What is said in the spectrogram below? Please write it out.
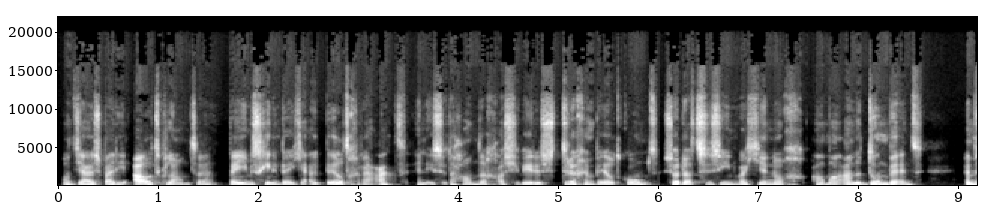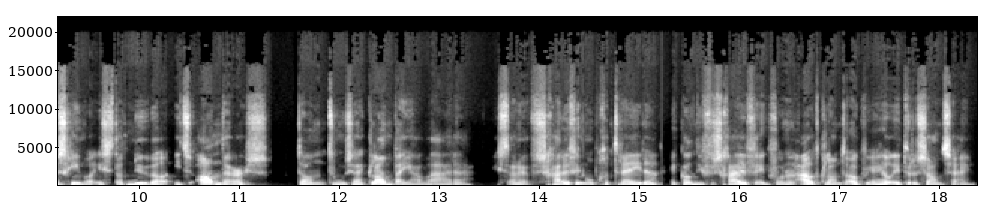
Want juist bij die oud-klanten ben je misschien een beetje uit beeld geraakt en is het handig als je weer eens terug in beeld komt, zodat ze zien wat je nog allemaal aan het doen bent. En misschien wel is dat nu wel iets anders dan toen zij klant bij jou waren. Is daar een verschuiving opgetreden? En kan die verschuiving voor een oud klant ook weer heel interessant zijn?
